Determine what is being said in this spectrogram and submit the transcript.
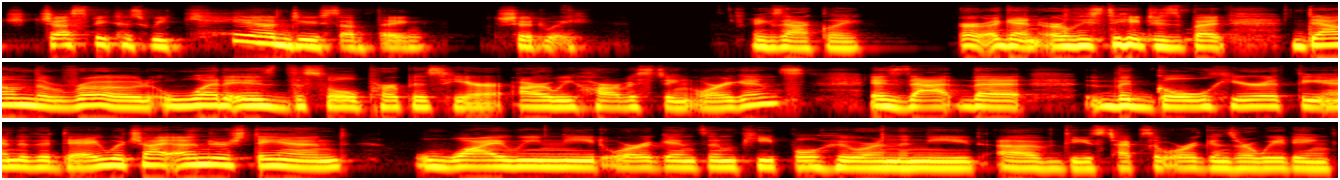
just because we can do something should we exactly or again early stages but down the road what is the sole purpose here? Are we harvesting organs? Is that the the goal here at the end of the day? Which i understand why we need organs and people who are in the need of these types of organs are waiting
